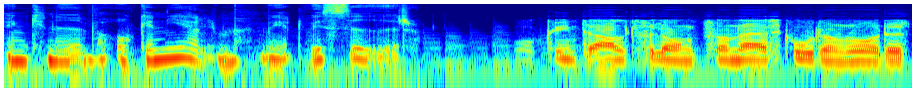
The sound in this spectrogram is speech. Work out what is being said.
en kniv och en hjälm med visir. Och inte allt för långt från det här skolområdet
